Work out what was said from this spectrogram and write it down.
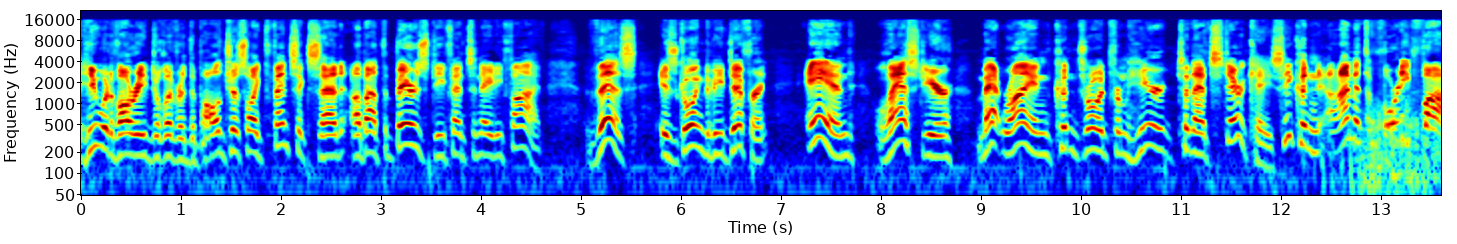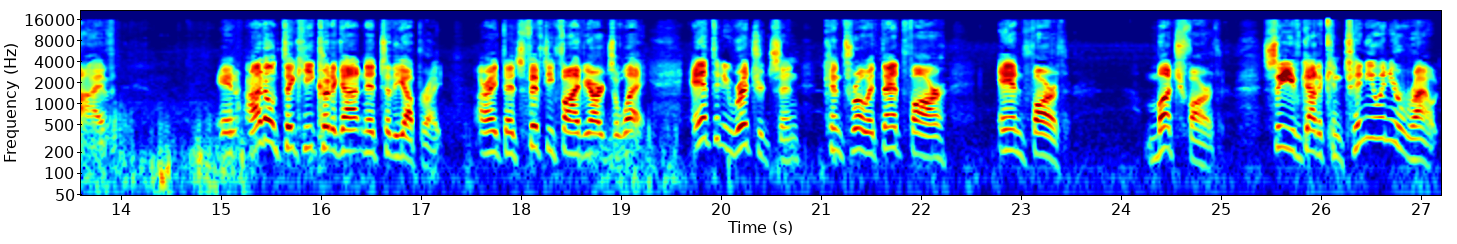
he would have already delivered the ball, just like Fencik said about the Bears defense in 85. This is going to be different. And last year, Matt Ryan couldn't throw it from here to that staircase. He couldn't. I'm at the 45, and I don't think he could have gotten it to the upright. All right, that's 55 yards away. Anthony Richardson can throw it that far and farther, much farther. So you've got to continue in your route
